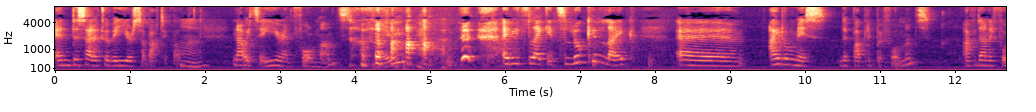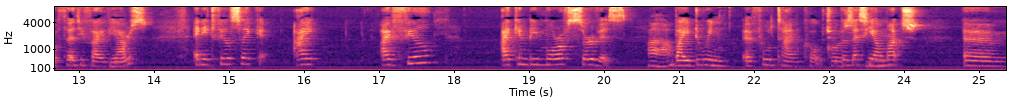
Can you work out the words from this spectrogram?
and decided to have a year sabbatical. Mm. Now it's a year and four months. Okay. and it's like it's looking like um, I don't miss the public performance. I've done it for 35 Yeah. years, and it feels like I, I feel I can be more of service Uh-huh. by doing a full time coach, Coach, because I see how mhm. much, um,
